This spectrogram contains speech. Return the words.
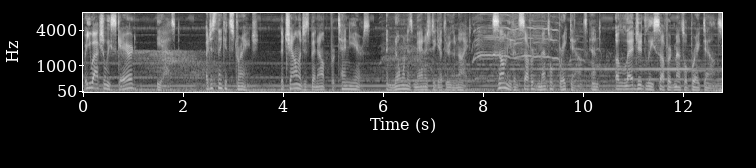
are you actually scared? He asked. I just think it's strange. The challenge has been out for 10 years, and no one has managed to get through the night. Some even suffered mental breakdowns and allegedly suffered mental breakdowns,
